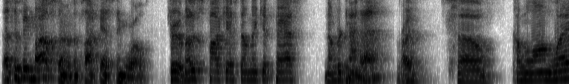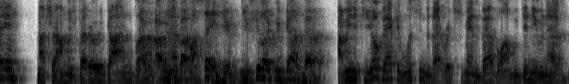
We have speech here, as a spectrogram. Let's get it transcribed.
That's a big milestone in the podcasting world. True. Most podcasts don't make it past number 10. 10, right? So come a long way. Not sure how much better we've gotten, but I, I was about fun. to say, do you, do you feel like we've gotten better? I mean, if you go back and listen to that Richest Man in Babylon, we didn't even have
